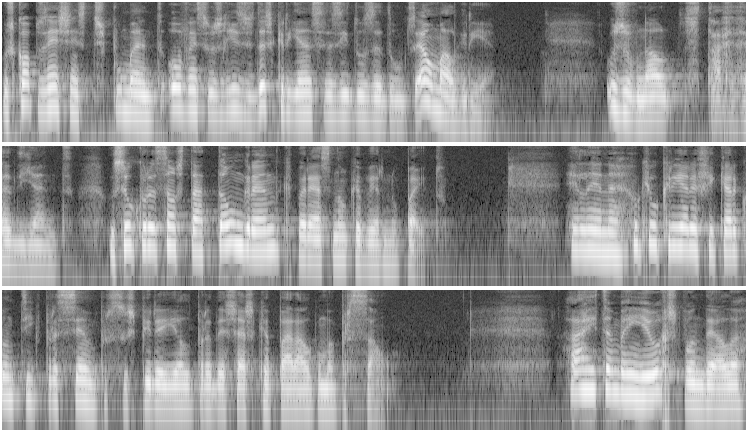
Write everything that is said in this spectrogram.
Os copos enchem-se de espumante, ouvem-se os risos das crianças e dos adultos. É uma alegria. O Juvenal está radiante. O seu coração está tão grande que parece não caber no peito. Helena, o que eu queria era ficar contigo para sempre, suspira ele para deixar escapar alguma pressão. Ai, também eu, responde ela.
